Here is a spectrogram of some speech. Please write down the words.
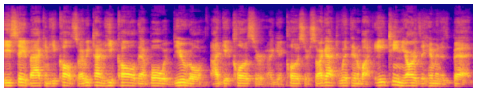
he stayed back and he called. So every time he called that bull with bugle, I'd get closer. I'd get closer. So I got to within about 18 yards of him in his bed.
